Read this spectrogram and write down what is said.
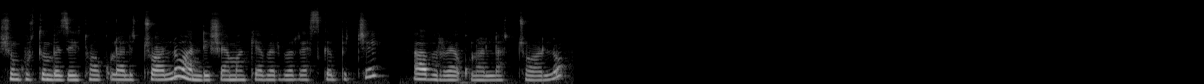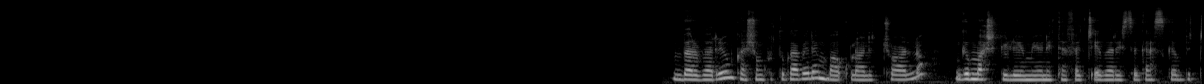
ሽንኩርቱን በዘይቱ አቁላልቸዋለሁ። አንድ የሻይ ማንኪያ በርበሬ አስገብቼ አብሬ አቁላላቸዋለሁ። በርበሬውን ከሽንኩርቱ ጋር በደንብ አቁላልቸዋለሁ። ግማሽ ኪሎ የሚሆን የተፈጨ የበሬ ስጋ አስገብቼ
